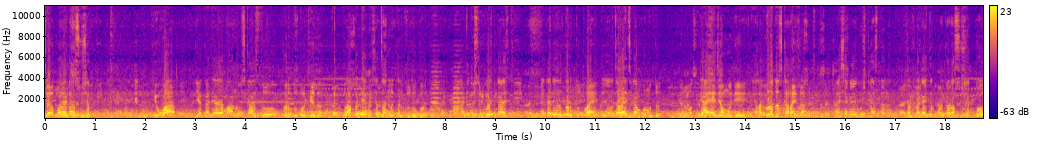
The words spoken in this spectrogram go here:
चळपळाट असू शकते. किंवा एखाद्या माणूस काय असतो कर्तृत्व केलं तर आपण त्यापेक्षा चांगलं कर्तृत्व करतो. आणि दुसरी गोष्ट काय असते? एखाद्याचं कर्तृत्व आहे त्याच्यावर जळायचं काम पण होतं. आणि मग त्या ह्याच्यामध्ये ह्याला विरोधच करायचा. अशा काही गोष्टी असतात. त्यातला काहीतरी प्रकार असू शकतो.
